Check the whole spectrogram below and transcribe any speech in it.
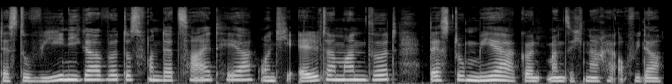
desto weniger wird es von der Zeit her. Und je älter man wird, desto mehr gönnt man sich nachher auch wieder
